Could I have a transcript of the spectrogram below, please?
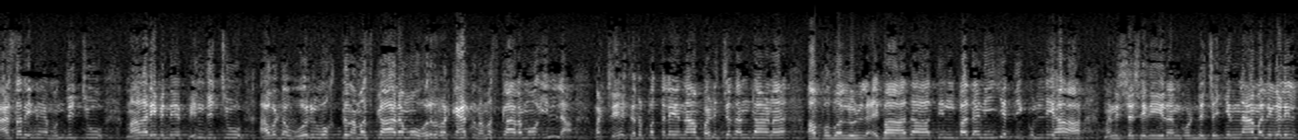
അസറിനെ മുന്തിച്ചു മഹറിബിനെ പിന്തിച്ചു. അവിടെ ഒരു വക്ത് നമസ്കാരമോ ഒരു റക്കാത്ത് നമസ്കാരമോ ഇല്ല. പക്ഷേ ചെറുപ്പത്തിലെ നാം പഠിച്ചത് എന്താണ് മനുഷ്യ ശരീരം കൊണ്ട് ചെയ്യുന്ന അമലുകളിൽ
